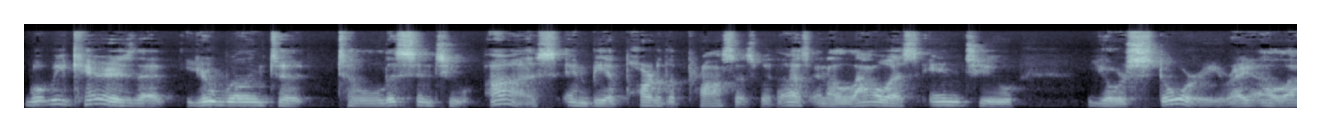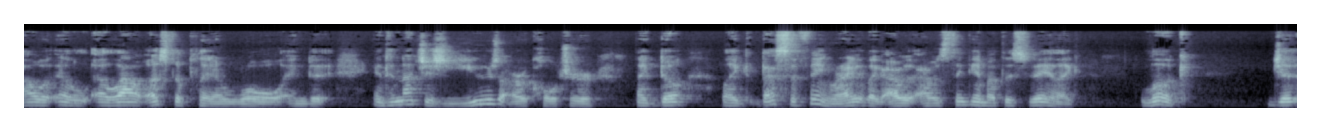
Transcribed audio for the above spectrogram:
What we care is that you're willing to to listen to us and be a part of the process with us and allow us into your story, right? Allow allow us to play a role and to and to not just use our culture like don't like that's the thing, right? Like I was I was thinking about this today like look, just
